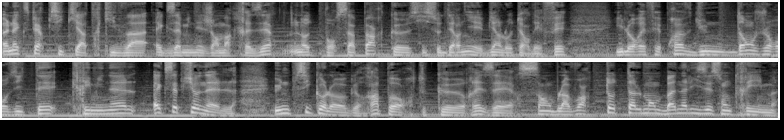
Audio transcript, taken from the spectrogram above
Un expert psychiatre qui va examiner Jean-Marc Rézère note pour sa part que si ce dernier est bien l'auteur des faits, il aurait fait preuve d'une dangerosité criminelle exceptionnelle. Une psychologue rapporte que Rézère semble avoir totalement banalisé son crime.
